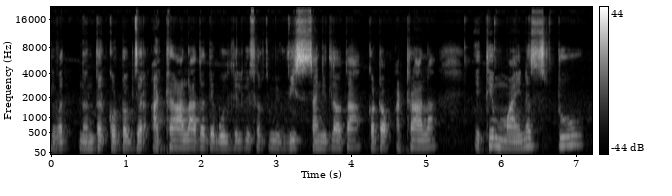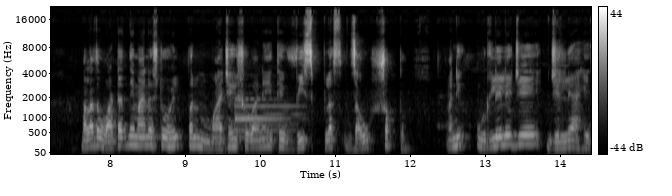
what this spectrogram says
किंवा नंतर कट ऑफ जर अठरा आला तर ते बोलतील की सर तुम्ही वीस सांगितला होता कट ऑफ अठरा आला. इथे मायनस टू मला तर वाटत नाही मायनस टू होईल पण माझ्या हिशोबाने इथे वीस प्लस जाऊ शकतो. आणि उरलेले जे जिल्हे आहेत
